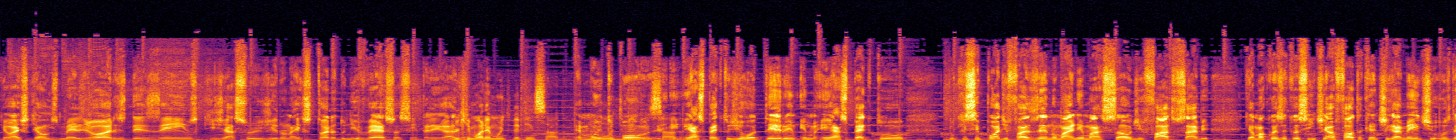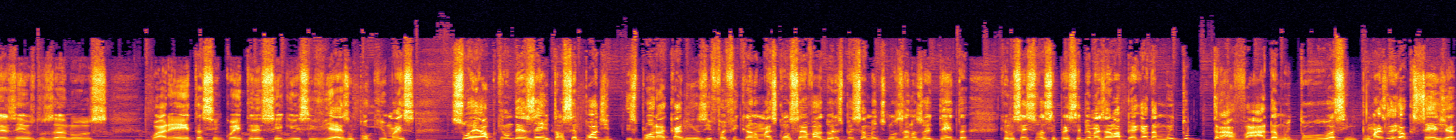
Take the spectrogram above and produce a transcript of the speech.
que eu acho que é um dos melhores desenhos que já surgiram na história do universo, assim, tá ligado? Rick Morty é muito bem pensado. É muito, bem bom, em, em aspecto de roteiro, em, em- em aspecto do que se pode fazer numa animação de fato, sabe? Que é uma coisa que eu sentia falta, que antigamente os desenhos dos anos 40, 50, eles seguiam esse viés um pouquinho mais surreal, porque é um desenho, então você pode explorar caminhos e foi ficando mais conservador, especialmente nos anos 80, que eu não sei se você percebeu, mas era uma pegada muito travada, muito assim, por mais legal que seja.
